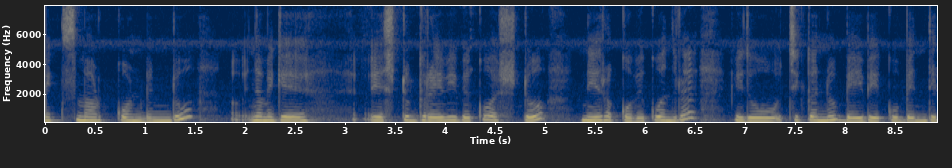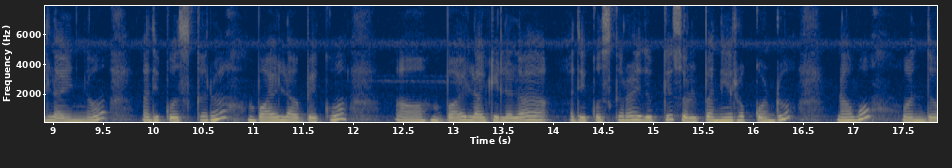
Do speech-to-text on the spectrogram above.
ಮಿಕ್ಸ್ ಮಾಡ್ಕೊಂಡು ನಮಗೆ ಎಷ್ಟು ಗ್ರೇವಿ ಬೇಕೋ ಅಷ್ಟು ನೀರು ಹಾಕ್ಕೋಬೇಕು. ಅಂದರೆ ಇದು ಚಿಕನ್ನು ಬೇಯಬೇಕು, ಬೆಂದಿಲ್ಲ ಇನ್ನು. ಅದಕ್ಕೋಸ್ಕರ ಬಾಯ್ಲ್ ಆಗಬೇಕು. ಬಾಯ್ಲ್ ಆಗಿಲ್ಲಲ್ಲ, ಅದಕ್ಕೋಸ್ಕರ ಇದಕ್ಕೆ ಸ್ವಲ್ಪ ನೀರು ಹಾಕ್ಕೊಂಡು ನಾವು ಒಂದು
